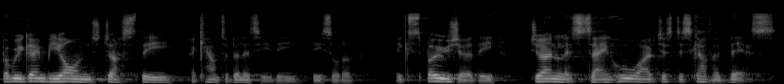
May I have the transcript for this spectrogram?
but we're going beyond just the accountability, the, the sort of exposure, the journalists saying, oh, I've just discovered this.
